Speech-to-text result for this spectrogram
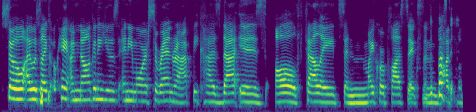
So I was like, okay, I'm not going to use any more saran wrap because that is all phthalates and microplastics and God knows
